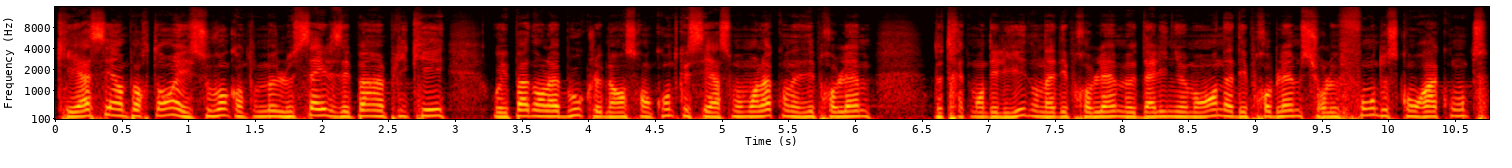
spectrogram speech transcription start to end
qui est assez important. Et souvent, quand le sales n'est pas impliqué ou n'est pas dans la boucle, ben, on se rend compte que c'est à ce moment-là qu'on a des problèmes de traitement des leads, on a des problèmes d'alignement, on a des problèmes sur le fond de ce qu'on raconte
